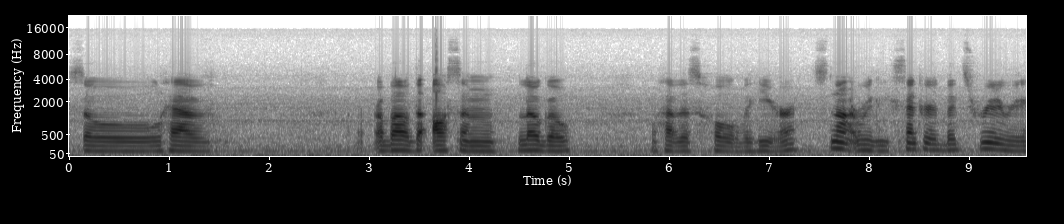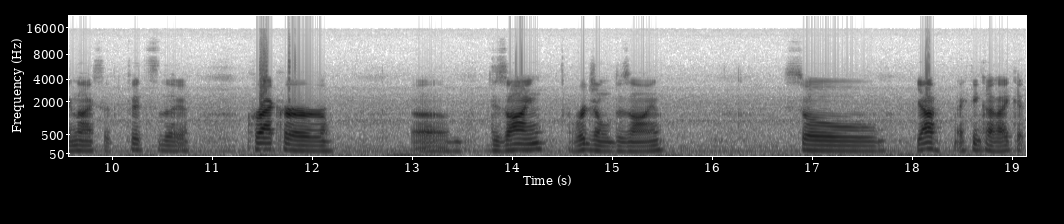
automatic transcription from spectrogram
so we'll have above the awesome logo we'll have this hole over here. It's not really centered but it's really really nice. It fits the cracker uh, design, original design. So yeah, I think I like it.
